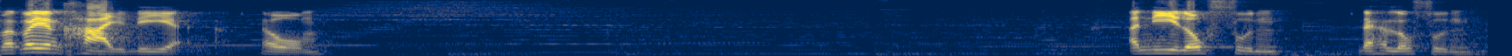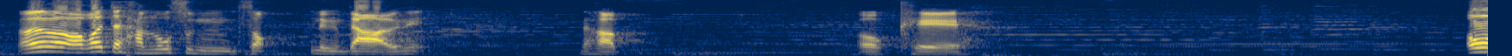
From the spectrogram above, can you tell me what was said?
มันก็ยังขาดอยู่ดีอะครับผมอันนี้ลกซุน ได้ครับลกซุนเออเราก็จะทำลกซุนสองหนึ่งดาวนี้นะครับ โอเค โอ้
